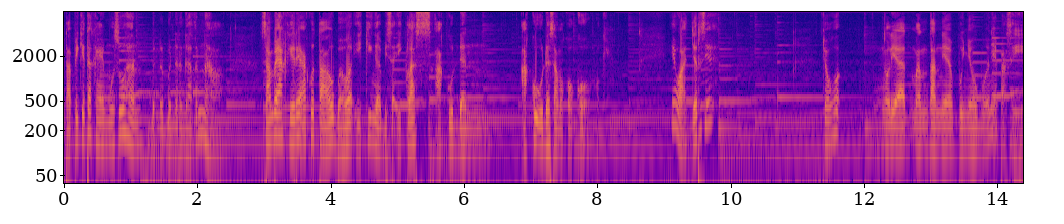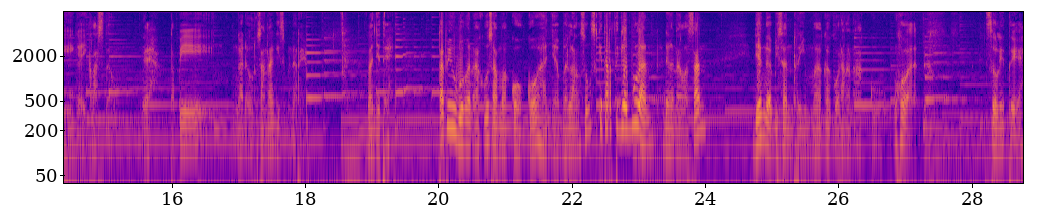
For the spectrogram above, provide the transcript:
Tapi kita kayak musuhan, bener-bener gak kenal. Sampai akhirnya aku tahu bahwa Iki nggak bisa ikhlas aku dan aku udah sama Koko. Oke. Ya wajar sih ya. Cowok ngelihat mantannya punya hubungan ya pasti gak ikhlas dong. Ya, tapi nggak ada urusan lagi sebenarnya. Lanjut ya. Tapi hubungan aku sama Koko hanya berlangsung sekitar tiga bulan dengan alasan dia nggak bisa nerima kekurangan aku. Waduh, sulit tuh ya.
